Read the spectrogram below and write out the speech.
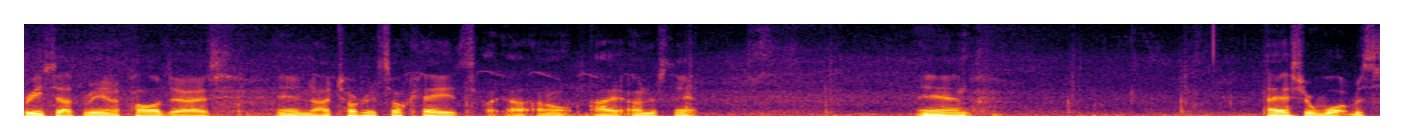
reached out to me and apologized. And I told her it's okay. It's I, I don't I understand. And I asked her what was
